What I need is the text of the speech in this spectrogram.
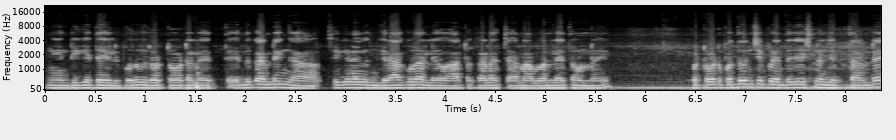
ఇంటికి అయితే వెళ్ళిపోదు ఈరోజు టోటల్ అయితే. ఎందుకంటే ఇంకా చికెన్ గిరాకు కూడా లేవు ఆటో కాడ చాలా బండ్లు అయితే ఉన్నాయి. ఇప్పుడు టోటల్ పొద్దు నుంచి ఇప్పుడు ఎంత చేసినా చెప్తా అంటే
